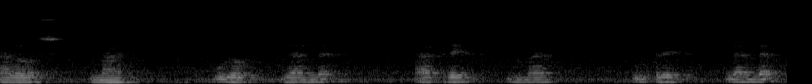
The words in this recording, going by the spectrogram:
A2 más U2 lambda, A3 más U3 lambda.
